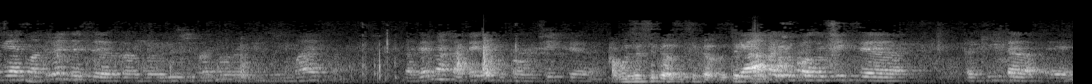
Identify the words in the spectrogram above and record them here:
Ну, я смотрю, здесь как бы люди, которые занимаются, наверное, хотели бы получить... Э, а вы за себя, за себя, за тех, Я хочу получить э, какие-то э,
